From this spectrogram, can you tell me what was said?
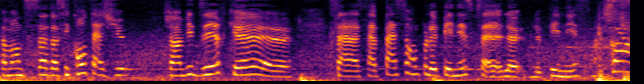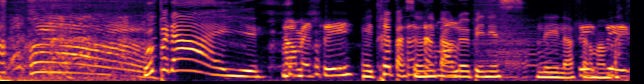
comment on dit ça, c'est contagieux. J'ai envie de dire que sa, passion pour le pénis, ça- le, le pénis. Whoopadaille! non, mais tu sais, Elle est très passionnée par le pénis, C'est- Fernandez.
